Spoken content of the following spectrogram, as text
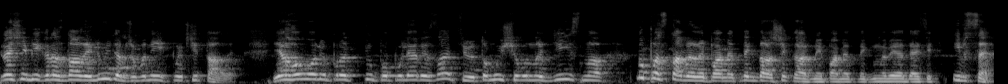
Краще б їх роздали людям, щоб вони їх почитали. Я говорю про цю популяризацію, тому що воно дійсно ну поставили пам'ятник, да, шикарний пам'ятник в Новій Одесі, і все.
